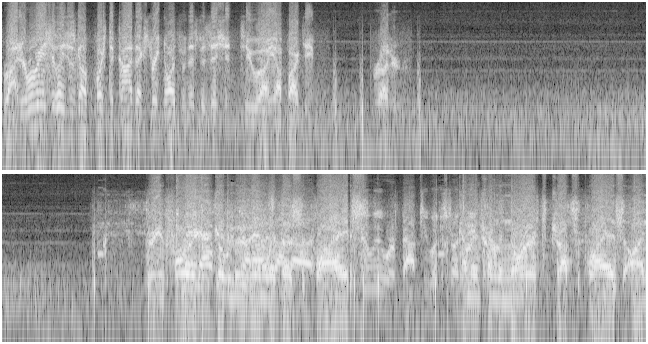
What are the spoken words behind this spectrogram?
Roger, we're basically just gonna push the contact straight north from this position to uh, your fire team. Roger. Three and four, you're good to move in with those supplies. Zulu, we're about to destroy the Coming from the north, drop supplies on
